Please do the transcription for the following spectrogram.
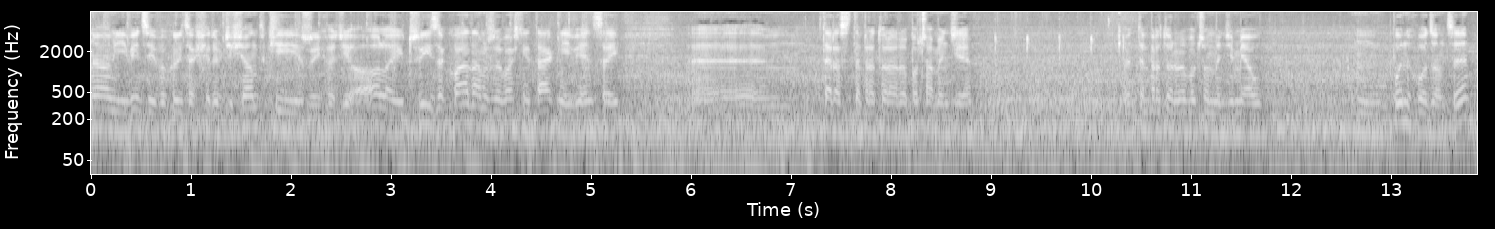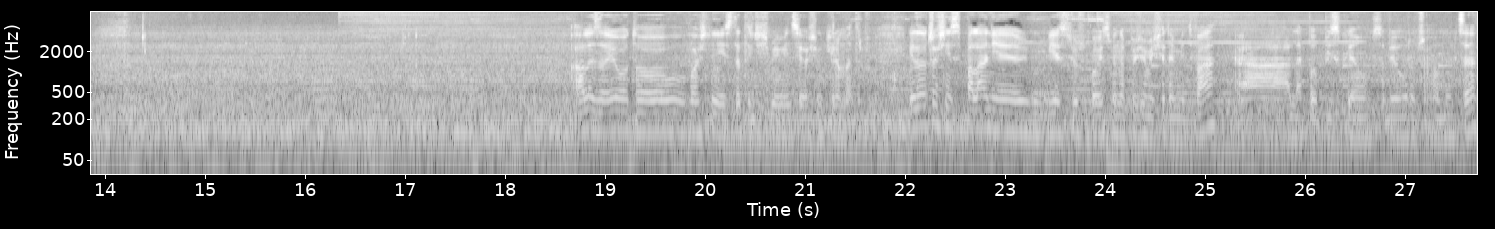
no mniej więcej w okolicach 70, jeżeli chodzi o olej, czyli zakładam, że właśnie tak mniej więcej em, teraz temperatura robocza będzie temperaturę roboczą będzie miał mm, płyn chłodzący ale zajęło to właśnie niestety gdzieś mniej więcej 8 km. Jednocześnie spalanie jest już powiedzmy na poziomie 7,2, ale popiskują sobie urocze hamulce.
